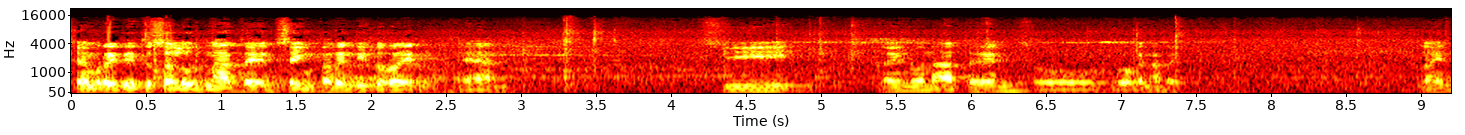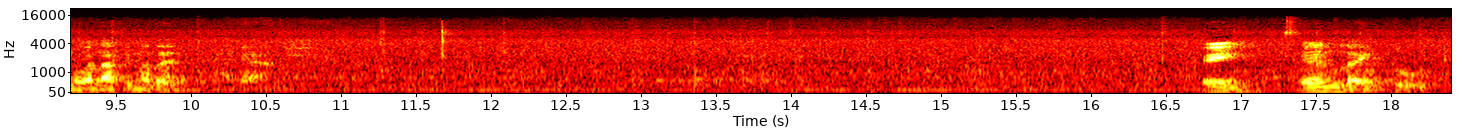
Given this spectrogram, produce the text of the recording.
Siyempre dito sa load natin, same pa rin dito rin. Ayan. Si line 1 natin. So, luwagan natin. Line 1 natin na rin. Ayan. Okay. And line 2.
